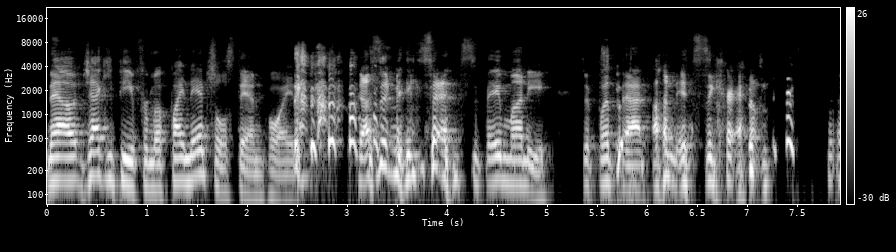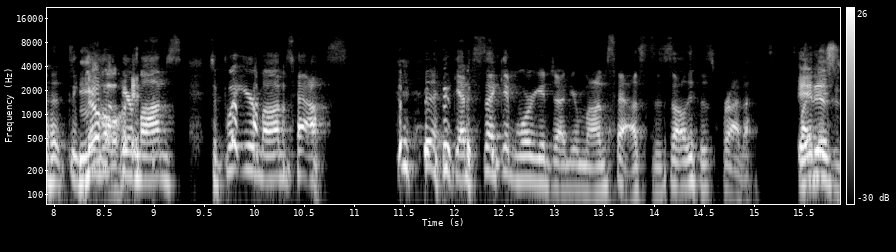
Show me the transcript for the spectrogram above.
Now, Jacky P, from a financial standpoint, does it make sense to pay money to put that on Instagram? to give No. up your mom's to put your mom's house, get a second mortgage on your mom's house to sell this product. It is-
